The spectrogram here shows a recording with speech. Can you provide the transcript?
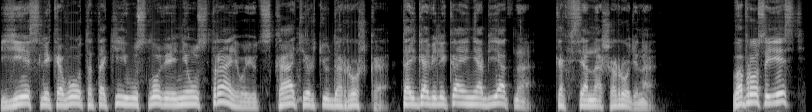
Если кого-то такие условия не устраивают, с катертью дорожка. Тайга велика и необъятна, как вся наша Родина. Вопросы есть?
